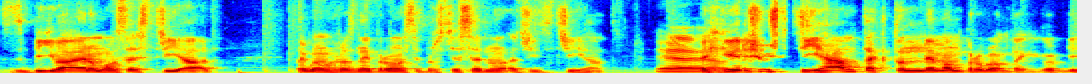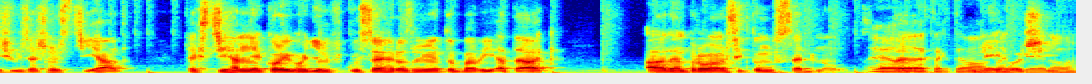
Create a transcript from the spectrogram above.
zbývá jenom ho sestříhat, tak mám hrozný problém si prostě sednout a začít stříhat. Ve jo, chvíli, když už stříhám, tak to nemám problém. Tak jako když už začnu stříhat, tak stříhám několik hodin v kuse, hrozně mě to baví a tak. Ale ten problém je si k tomu sednout. jo, to je tak, tak to mám nejhorší. taky, no.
